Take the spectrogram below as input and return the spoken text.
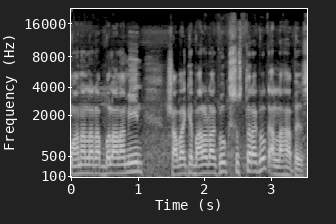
মহান আল্লাহ রাব্বুল আলমিন সবাইকে ভালো রাখুক, সুস্থ রাখুক। আল্লাহ হাফেজ।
